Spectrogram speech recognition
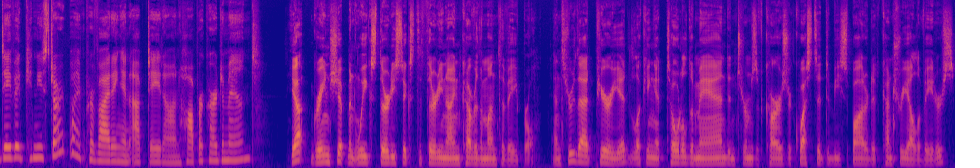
David, can you start by providing an update on hopper car demand? Yeah, grain shipment weeks 36 to 39 cover the month of April. And through that period, looking at total demand in terms of cars requested to be spotted at country elevators,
